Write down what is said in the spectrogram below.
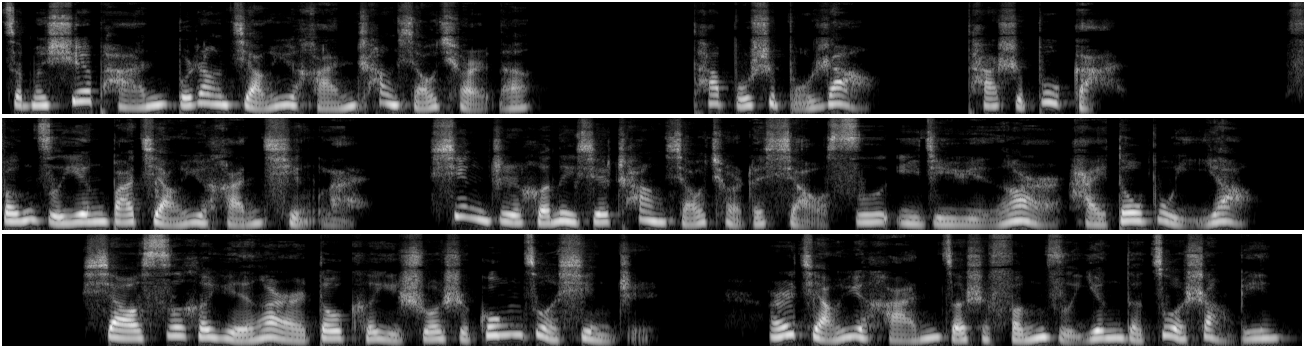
怎么薛蟠不让蒋玉菡唱小曲儿呢？他不是不让，他是不敢。冯子英把蒋玉菡请来，性质和那些唱小曲儿的小厮以及云儿还都不一样。小厮和云儿都可以说是工作性质。而蒋玉菡则是冯子英的座上宾，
